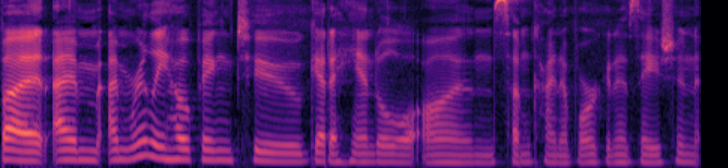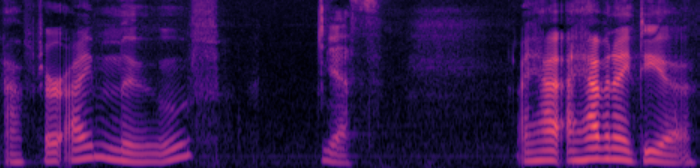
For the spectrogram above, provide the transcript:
But I'm I'm really hoping to get a handle on some kind of organization after I move. Yes. I ha- I have an idea.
